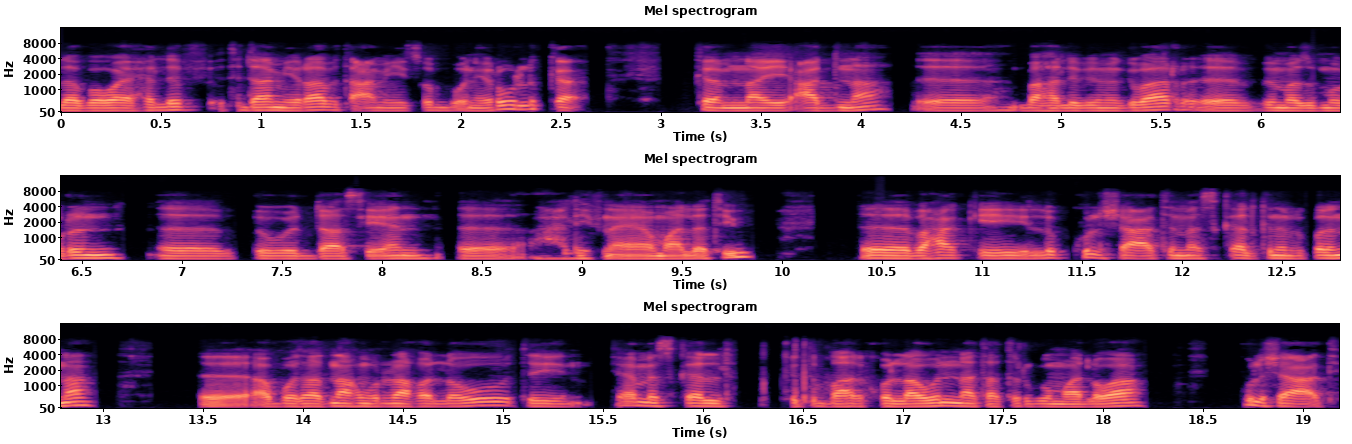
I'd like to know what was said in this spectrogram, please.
ለበዋ የሕልፍ። እቲ ዳሚራ ብጣዕሚ ጽቡቅ ኔሩ ልክዕ ከም ናይ ዓድና ባህሊ ብምግባር ብመዝሙርን ብውዳሴን ኣሕሊፍናዮ ማለት እዩ። ብሓቂ ልኩል ሻዕቲ መስቀል ክንብል ኮለና ኣቦታትና ክምሩና ከለዉ እቲ እቲኣ መስቀል ክትበሃል ኮላ እውን ናታ ትርጉም ኣለዋ። ኩልሻዕ እቲ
